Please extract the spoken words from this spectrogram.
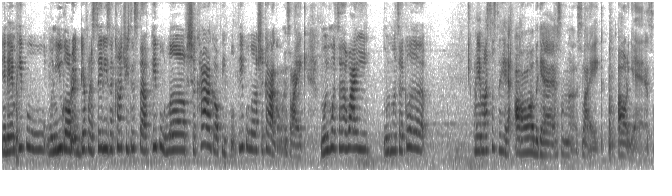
And then people when you go to different cities and countries and stuff people love chicago people. People love chicago. It's like when we went to hawaii we went to the club me and my sister had all the gas on us like all the gas.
